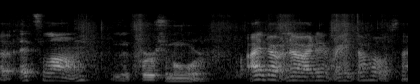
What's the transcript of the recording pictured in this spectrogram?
Uh, it's long. Is it personal or? I don't know, I didn't read the whole thing.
